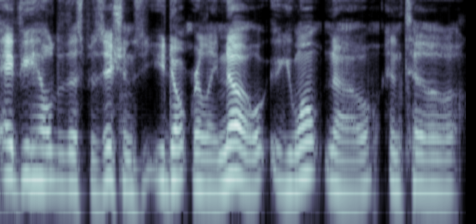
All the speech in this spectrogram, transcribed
if you hold to this position, you don't really know. You won't know until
